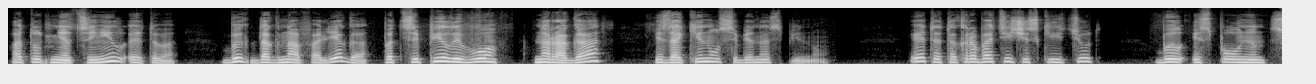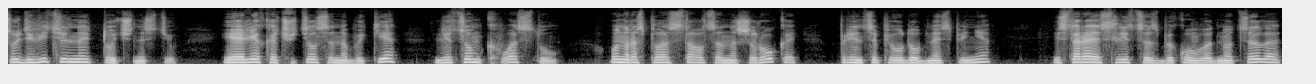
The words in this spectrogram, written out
а тут не оценил этого, бык, догнав Олега, подцепил его на рога и закинул себе на спину. Этот акробатический этюд был исполнен с удивительной точностью, и Олег очутился на быке лицом к хвосту. Он распластался на широкой, в принципе, удобной спине и, стараясь слиться с быком в одно целое,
